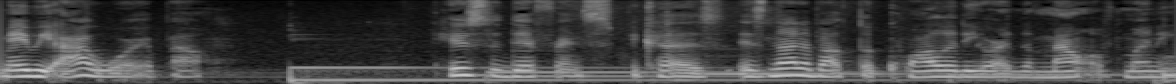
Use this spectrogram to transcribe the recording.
maybe I worry about. Here's the difference because it's not about the quality or the amount of money.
